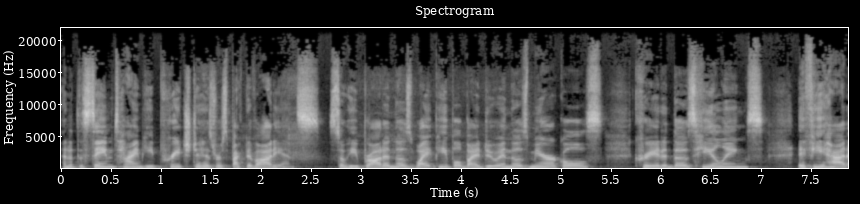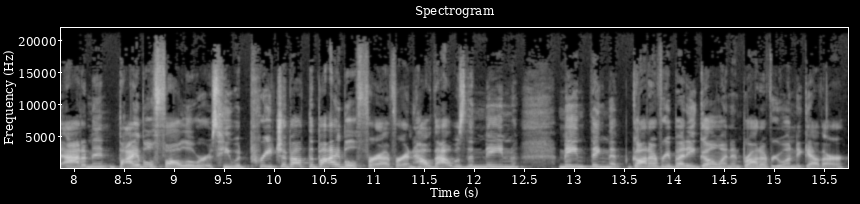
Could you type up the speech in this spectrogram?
And at the same time, he preached to his respective audience. So he brought in those white people by doing those miracles, created those healings. If he had adamant Bible followers, he would preach about the Bible forever and how that was the main main thing that got everybody going and brought everyone together.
